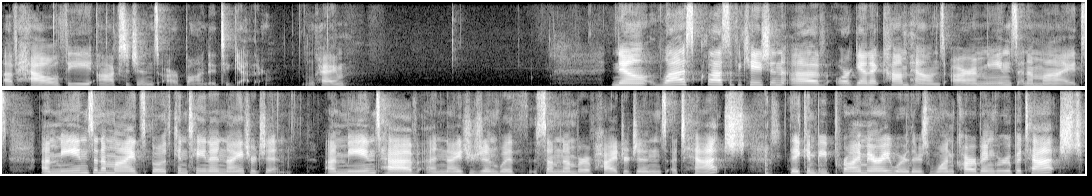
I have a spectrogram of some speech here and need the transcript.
of how the oxygens are bonded together. Okay? Now, last classification of organic compounds are amines and amides. Amines and amides both contain a nitrogen. Amines have a nitrogen with some number of hydrogens attached. They can be primary where there's one carbon group attached.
